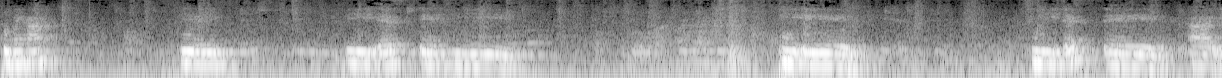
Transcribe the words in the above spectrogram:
ถูกไหมคะ P P S A T P A T S A R A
